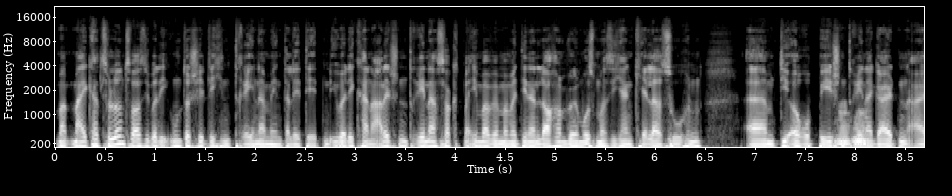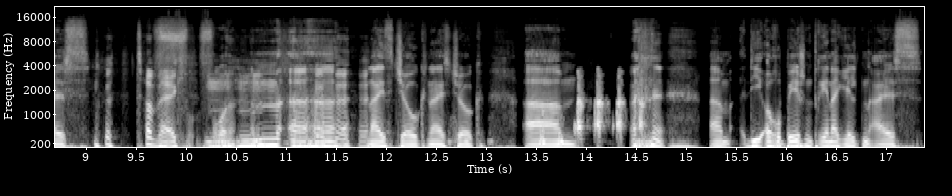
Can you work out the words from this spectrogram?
Mike, erzähl uns was über die unterschiedlichen Trainermentalitäten. Über die kanadischen Trainer sagt man immer, wenn man mit denen lachen will, muss man sich einen Keller suchen. Ähm, die europäischen mhm. Trainer galten als... Der Mike. Mhm. uh, nice joke, nice joke. Ähm, ähm, die europäischen Trainer gelten als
